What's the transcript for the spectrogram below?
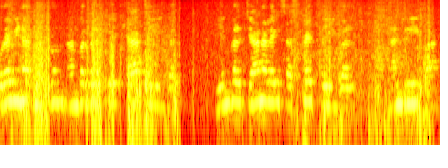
உறவினர் மற்றும் நண்பர்களுக்கு ஷேர் செய்யுங்கள் எங்கள் சேனலை சப்ஸ்கிரைப் செய்யுங்கள். நன்றி வணக்கம்.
